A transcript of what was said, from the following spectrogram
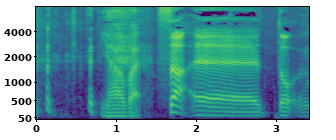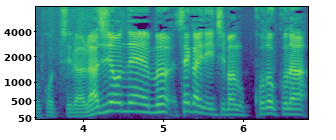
やばい。さあ、えー、っと、こちら、ラジオネーム、世界で一番孤独な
